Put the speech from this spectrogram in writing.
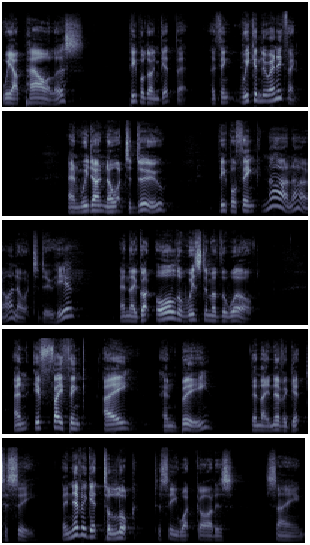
we are powerless, people don't get that. They think we can do anything. And we don't know what to do. People think, no, no, I know what to do here. And they've got all the wisdom of the world. And if they think A and B, then they never get to see. They never get to look to see what God is saying.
